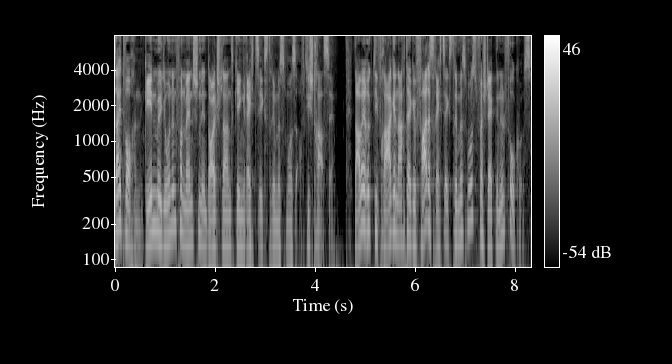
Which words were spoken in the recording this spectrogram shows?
Seit Wochen gehen Millionen von Menschen in Deutschland gegen Rechtsextremismus auf die Straße. Dabei rückt die Frage nach der Gefahr des Rechtsextremismus verstärkt in den Fokus.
